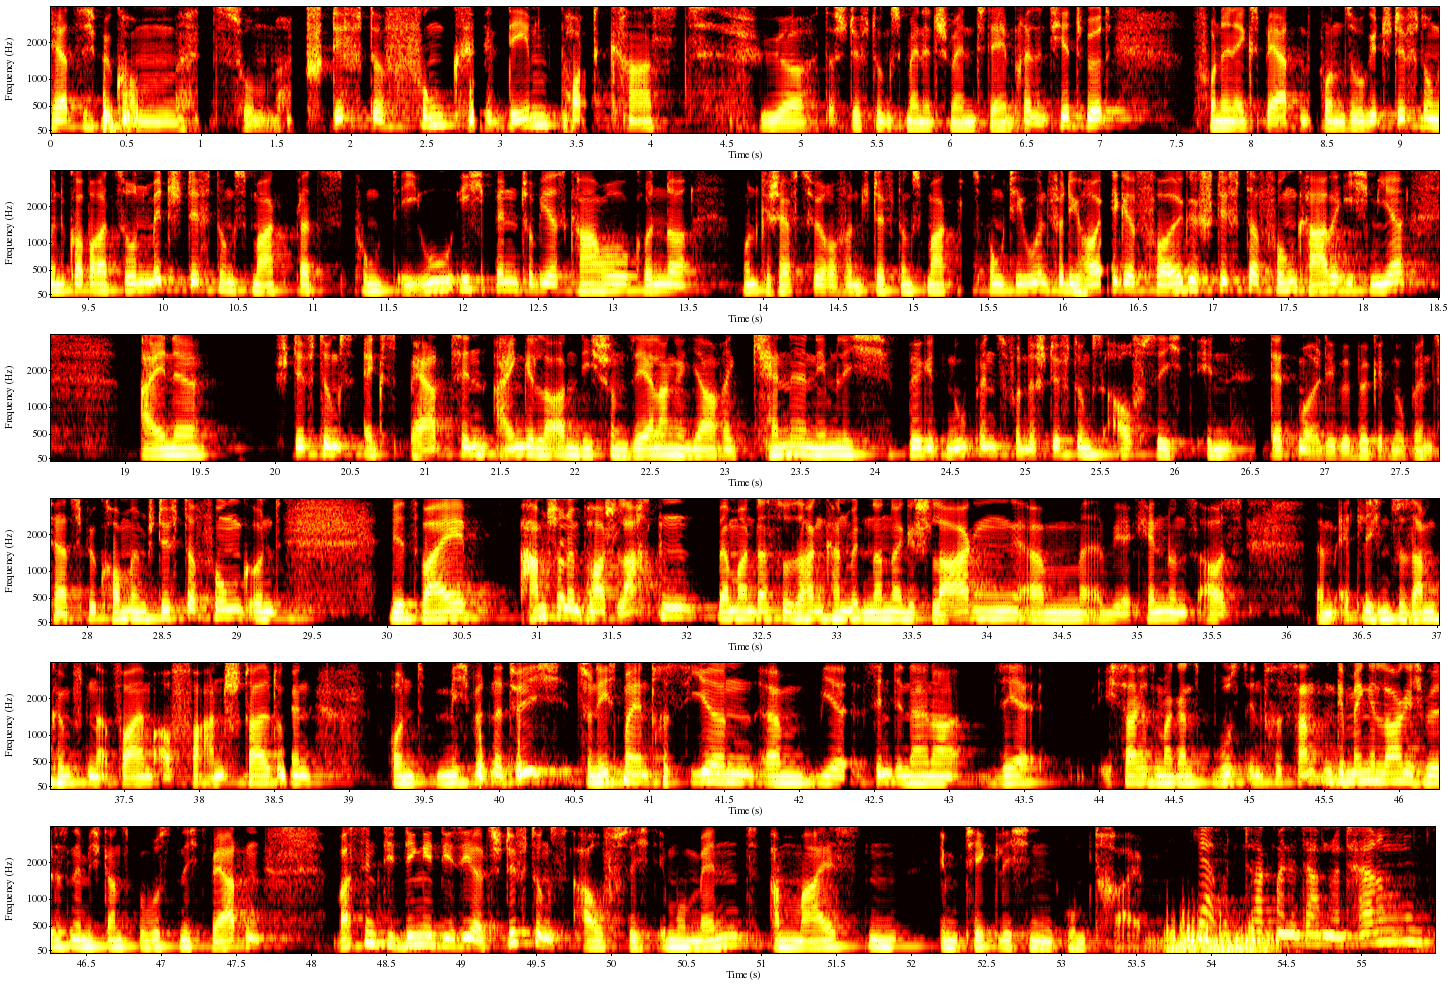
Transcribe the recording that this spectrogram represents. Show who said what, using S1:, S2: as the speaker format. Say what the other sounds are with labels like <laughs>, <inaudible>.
S1: Herzlich willkommen zum Stifterfunk, dem Podcast für das Stiftungsmanagement, der Ihnen präsentiert wird von den Experten von So geht Stiftung in Kooperation mit Stiftungsmarktplatz.eu. Ich bin Tobias Caro, Gründer und Geschäftsführer von Stiftungsmarktplatz.eu und für die heutige Folge Stifterfunk habe ich mir eine Stiftungsexpertin eingeladen, die ich schon sehr lange Jahre kenne, nämlich Birgit Nupins von der Stiftungsaufsicht in Detmold. Liebe Birgit Nupins, herzlich willkommen im Stifterfunk und wir zwei haben schon ein paar Schlachten, wenn man das so sagen kann, miteinander geschlagen. Ähm, wir kennen uns aus ähm, etlichen Zusammenkünften, vor allem auf Veranstaltungen. Und mich würde natürlich zunächst mal interessieren, ähm, wir sind in einer sehr ich sage jetzt mal ganz bewusst, interessanten Gemengelage. Ich will das nämlich ganz bewusst nicht werten. Was sind die Dinge, die Sie als Stiftungsaufsicht im Moment am meisten im täglichen umtreiben?
S2: Ja, guten Tag, meine Damen und Herren.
